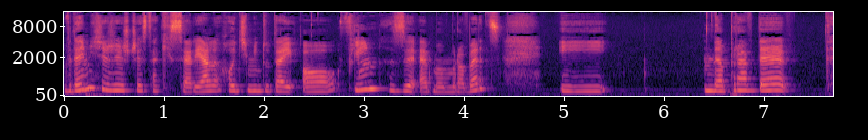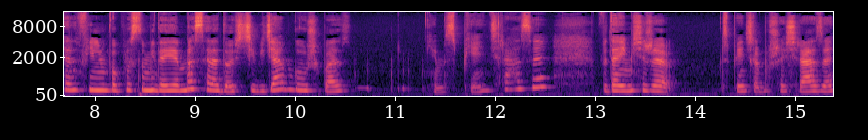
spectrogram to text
wydaje mi się, że jeszcze jest taki serial. Chodzi mi tutaj o film z Emma Roberts i naprawdę ten film po prostu mi daje masę radości. Widziałam go już chyba, nie wiem, z pięć razy. Wydaje mi się, że z pięć albo sześć razy.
